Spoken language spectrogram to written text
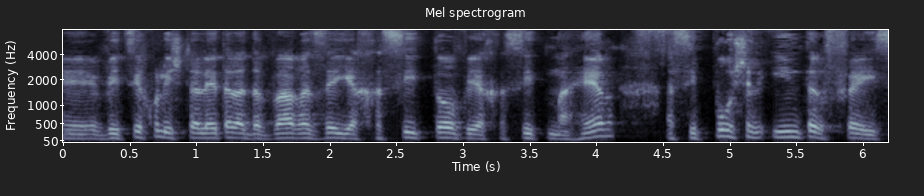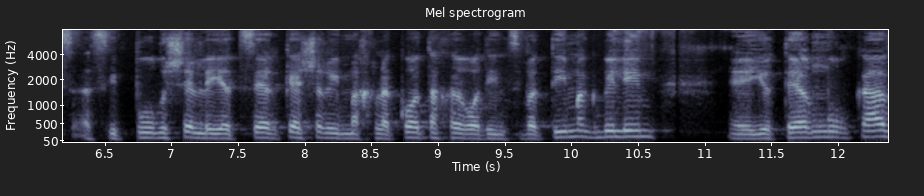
אה, והצליחו להשתלט על הדבר הזה יחסית טוב ויחסית מהר. הסיפור של interface, הסיפור של לייצר קשר עם מחלקות אחרות, עם צוותים מקבילים, יותר מורכב.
